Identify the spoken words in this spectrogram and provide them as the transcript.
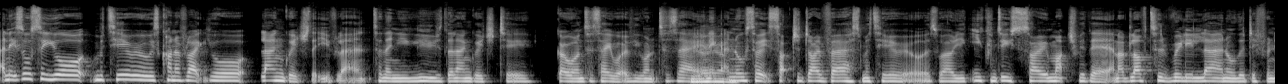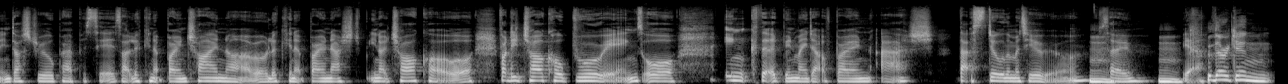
And it's also your material is kind of like your language that you've learnt, and then you use the language to go on to say whatever you want to say. Yeah, and, it, yeah. and, also, it's such a diverse material as well. You, you, can do so much with it. And I'd love to really learn all the different industrial purposes, like looking at bone china or looking at bone ash, you know, charcoal. Or if I did charcoal drawings or ink that had been made out of bone ash. That's still the material. Mm. So, mm. yeah. But there again,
